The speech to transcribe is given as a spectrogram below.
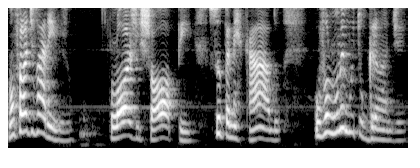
Vamos falar de varejo. Loja, shopping, supermercado. O volume é muito grande,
